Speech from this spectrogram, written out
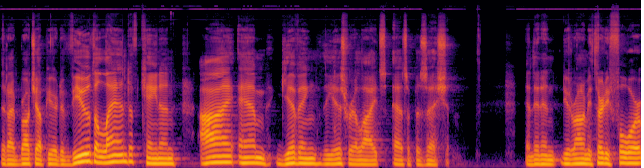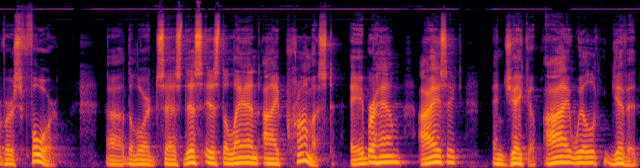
that I brought you up here to view the land of Canaan. I am giving the Israelites as a possession. And then in Deuteronomy 34, verse 4, uh, the Lord says, This is the land I promised Abraham, Isaac, and Jacob. I will give it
